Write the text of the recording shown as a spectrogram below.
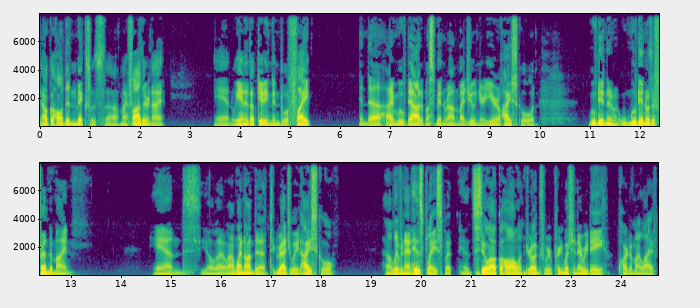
alcohol didn't mix with uh, my father and I and we ended up getting into a fight. And uh, I moved out. It must have been around my junior year of high school, and moved in. Moved in with a friend of mine. And you know, I went on to to graduate high school, uh, living at his place. But you know, still, alcohol and drugs were pretty much an everyday part of my life.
